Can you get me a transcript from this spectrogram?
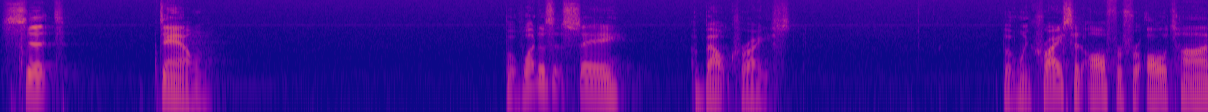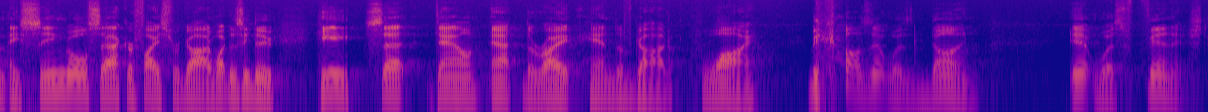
sit down. But what does it say about Christ? But when Christ had offered for all time a single sacrifice for God, what does he do? He sat down at the right hand of God. Why? Because it was done. It was finished.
